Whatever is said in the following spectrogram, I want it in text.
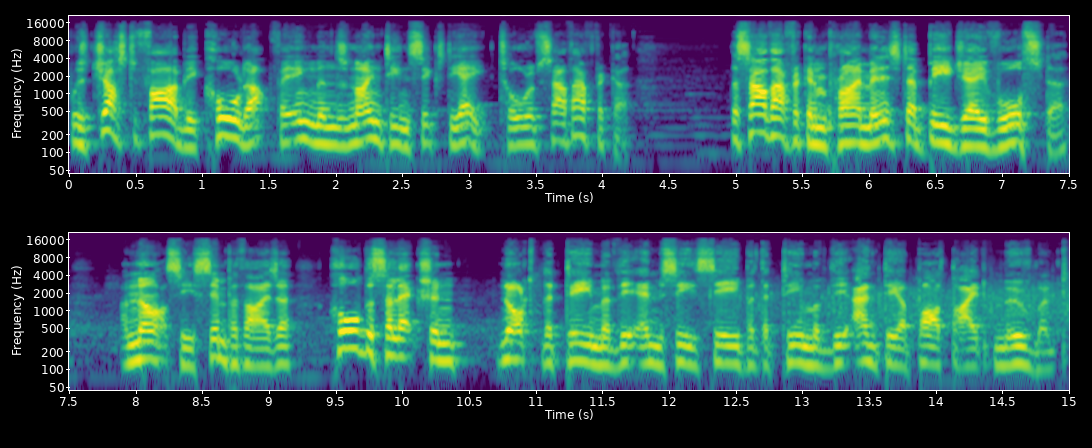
was justifiably called up for England's 1968 tour of South Africa. The South African Prime Minister B.J. Vorster, a Nazi sympathiser, called the selection not the team of the MCC but the team of the anti apartheid movement,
